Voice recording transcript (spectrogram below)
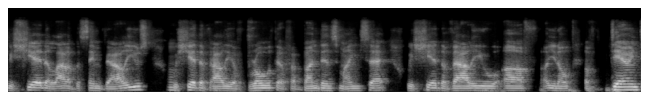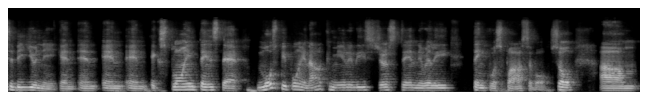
we shared a lot of the same values. We mm. share the value of growth, of abundance mindset. We share the value of, uh, you know, of daring to be unique and and and and exploring things that most people in our communities just didn't really think was possible. So um,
